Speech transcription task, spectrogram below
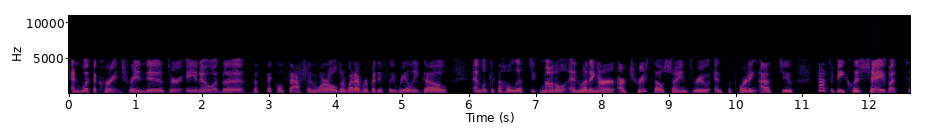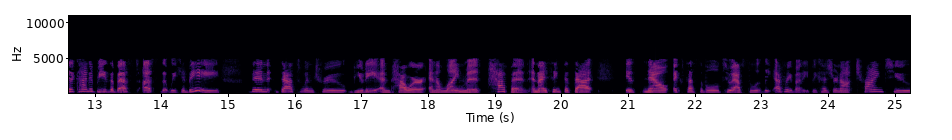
and what the current trend is or you know the the fickle fashion world or whatever. But if we really go and look at the holistic model and letting our our true self shine through and supporting us to not to be cliche but to kind of be the best us that we can be then that's when true beauty and power and alignment happen. And i think that that is now accessible to absolutely everybody because you're not trying to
